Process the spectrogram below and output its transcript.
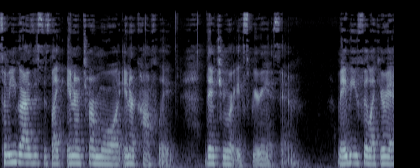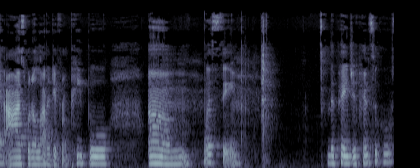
Some of you guys, this is like inner turmoil, inner conflict that you're experiencing. Maybe you feel like you're at odds with a lot of different people. Um, let's see. The Page of Pentacles.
